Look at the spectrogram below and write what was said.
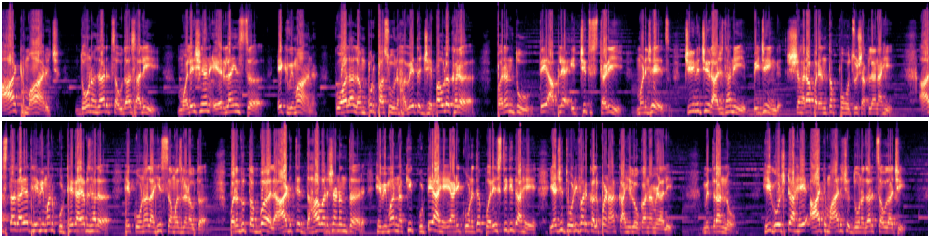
आठ मार्च दोन हजार चौदा साली मलेशियन एअरलाइन्सचं एक विमान कुआलालंपूरपासून हवेत झेपावलं खरं परंतु ते आपल्या इच्छित स्थळी म्हणजेच चीनची राजधानी बीजिंग शहरापर्यंत पोहोचू शकलं नाही. आजतागायत हे विमान कुठे गायब झालं हे कोणालाही समजलं नव्हतं. परंतु तब्बल आठ ते दहा वर्षानंतर हे विमान नक्की कुठे आहे आणि कोणत्या परिस्थितीत आहे याची थोडीफार कल्पना काही लोकांना मिळाली. मित्रांनो ही गोष्ट आहे आठ मार्च दोन हजार चौदाची.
